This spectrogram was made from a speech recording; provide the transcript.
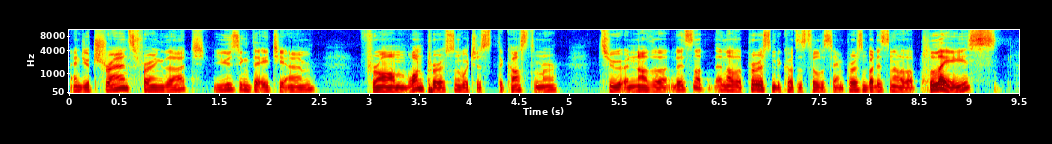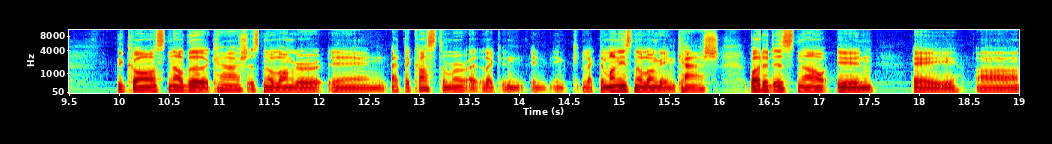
and you're transferring that using the ATM from one person, which is the customer, to another, it's not another person because it's still the same person, but it's another place because now the cash is no longer in at the customer, uh, like in, in, in like the money is no longer in cash, but it is now in a uh,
